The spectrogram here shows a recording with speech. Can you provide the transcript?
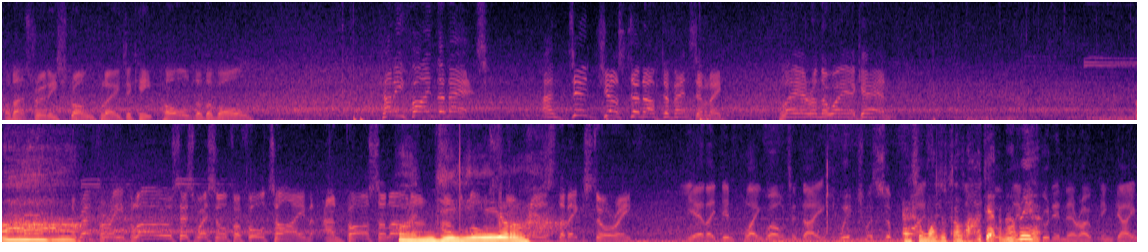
Well, that's really strong play to keep hold of the ball. Can he find the net? And did just enough defensively. Player in the way again. The Ah, referee blows his whistle for full time, and Barcelona Anjir. is the big story. Yeah, they didn't play well today, which was Eh, semua surprising. susah banget ya, kenapa ya? were good in their opening game.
